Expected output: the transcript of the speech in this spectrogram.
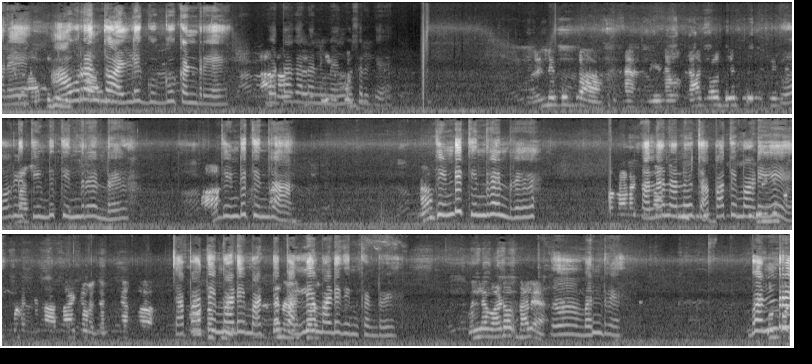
ಅರೆ, ಅವ್ರಂತೂ ಹಳ್ಳಿ ಗುಗ್ಗು ಕಣ್ರಿ. ಗೊತ್ತಾಗಲ್ಲ ನಿಮ್ಮ ಹೆಂಗಸರಿಗೆ. ಹೋಗ್ಲಿ, ತಿಂಡಿ ತಿಂದ್ರೇನ್ರಿ? ತಿಂಡಿ ತಿಂದ್ರ? ತಿಂಡಿ ತಿಂದ್ರೇನ್ರಿ? ಅಲ್ಲ, ನಾನು ಚಪಾತಿ ಮಾಡಿ ಚಪಾತಿ ಮಾಡಿ ಮೊಟ್ಟೆ ಪಲ್ಯ ಮಾಡಿದೀನಿ ಕಣ್ರಿ. ಪಲ್ಯ ಮಾಡೋ ನಾಳೆ ಹ್ಮ್ ಬನ್ರಿ. ಬನ್ರಿ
